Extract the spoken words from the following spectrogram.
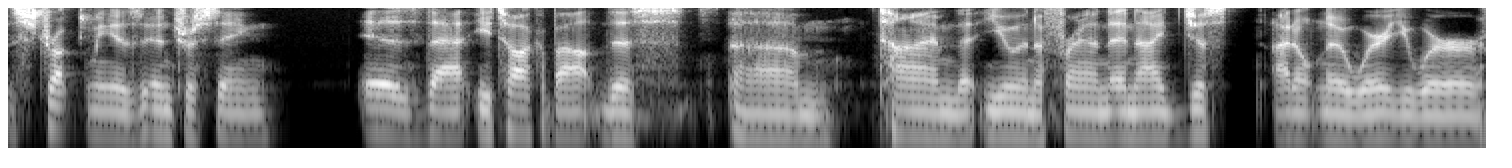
struck me as interesting is that you talk about this um, time that you and a friend, and I just, I don't know where you were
